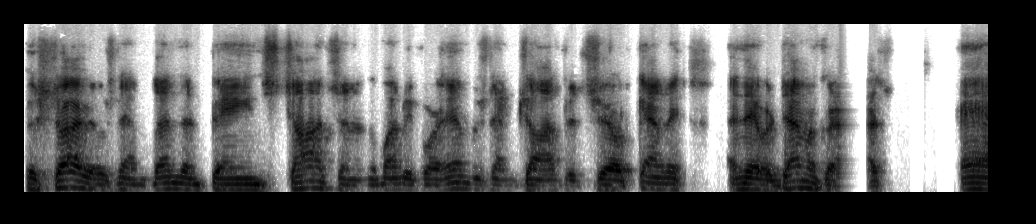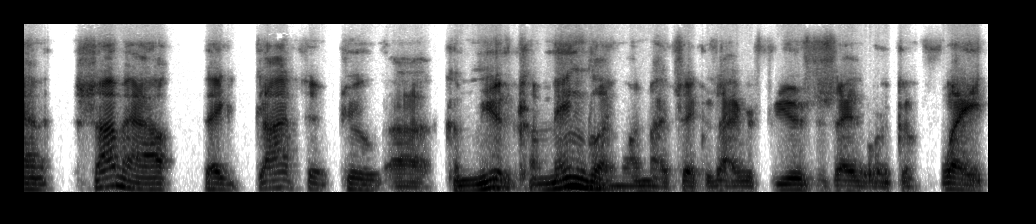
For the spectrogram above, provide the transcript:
who started it was named Lyndon Baines Johnson, and the one before him was named John Fitzgerald Kennedy, and they were Democrats. And somehow they got to, to uh, commute, commingling, one might say, because I refuse to say the word conflate,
